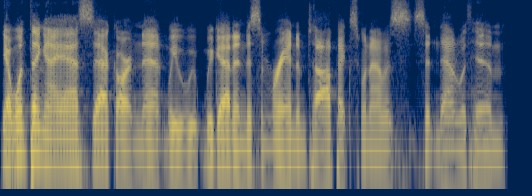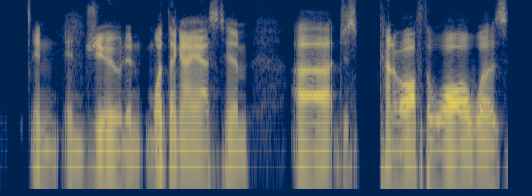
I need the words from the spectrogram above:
Yeah, one thing I asked Zach Arnett, we we got into some random topics when I was sitting down with him in in June, and one thing I asked him, uh, just kind of off the wall, was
